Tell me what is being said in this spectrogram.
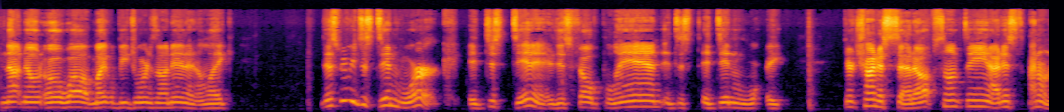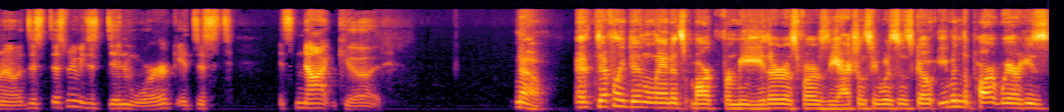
not knowing. Oh well, Michael B. Jordan's not in it. I'm like, this movie just didn't work. It just didn't. It just felt bland. It just it didn't work. They're trying to set up something. I just I don't know. This this movie just didn't work. It just it's not good. No, it definitely didn't land its mark for me either as far as the action sequences go. Even the part where he's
